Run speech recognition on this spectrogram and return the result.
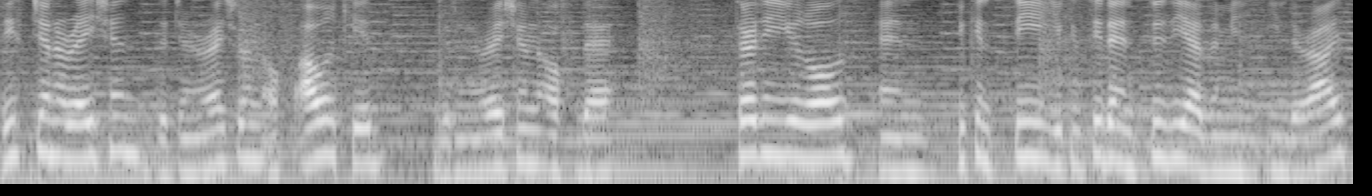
This generation, the generation of our kids, the generation of the 13-year-olds, and you can see you can see the enthusiasm in, in their eyes.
